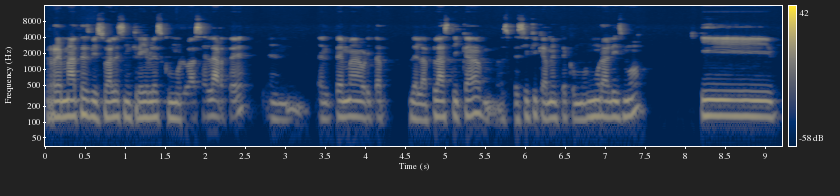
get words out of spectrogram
remates visuales increíbles como lo hace el arte, en el tema ahorita de la plástica, específicamente como un muralismo, y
